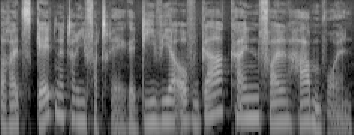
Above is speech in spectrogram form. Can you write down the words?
bereits geltende Tarifverträge, die wir auf gar keinen Fall haben wollen,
